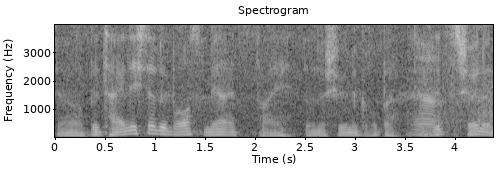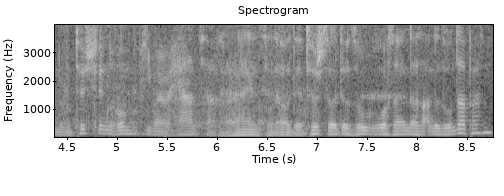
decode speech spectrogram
So, Beteiligte, du brauchst mehr als zwei. So eine schöne Gruppe. Du sitzt schön in einem Tischchen rum. Wie beim Herrentag. Ja, jetzt genau. Der Tisch sollte so groß sein, dass alle drunter passen.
